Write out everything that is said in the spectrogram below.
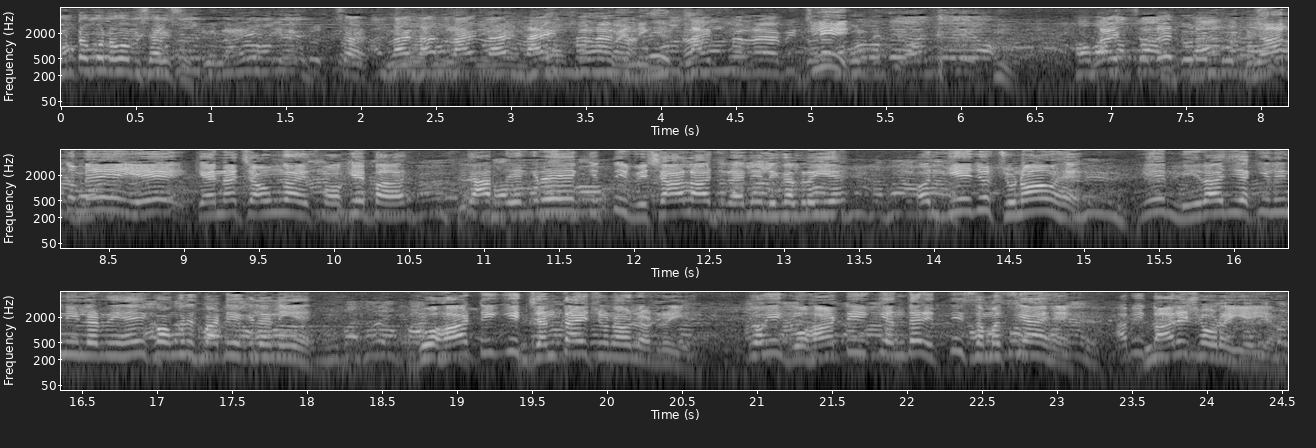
মন্তব্য ল'ব বিচাৰিছো ছাৰ यहाँ तो मैं ये कहना चाहूँगा इस मौके पर कि आप देख रहे हैं कितनी विशाल आज रैली निकल रही है। और ये जो चुनाव है, ये मीरा जी अकेले नहीं लड़ रही है कांग्रेस पार्टी अकेले नहीं है। गुवाहाटी की जनता ये चुनाव लड़ रही है। क्योंकि गुवाहाटी के अंदर इतनी समस्याएँ हैं, अभी बारिश हो रही है यहाँ।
